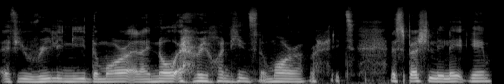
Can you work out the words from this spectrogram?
if you really need the mora and i know everyone needs the mora right? Especially late game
